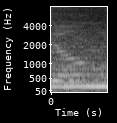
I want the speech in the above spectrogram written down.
don't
